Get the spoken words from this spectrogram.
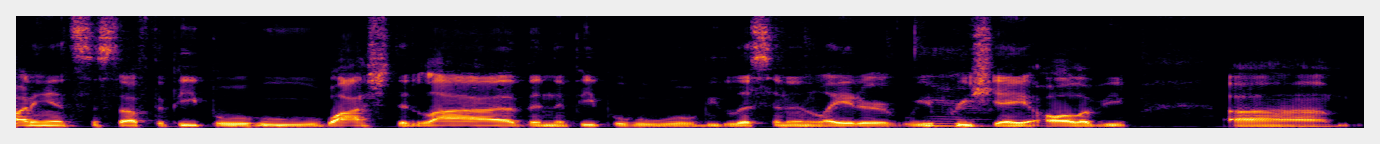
audience and stuff, the people who watched it live and the people who will be listening later. We Yeah. appreciate all of you. Um,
